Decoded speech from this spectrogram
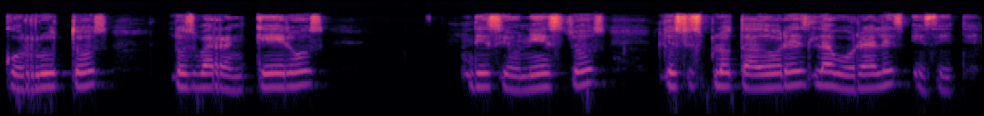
corruptos, los barranqueros deshonestos, los explotadores laborales, etc.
